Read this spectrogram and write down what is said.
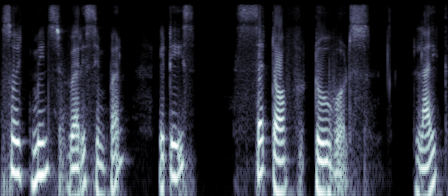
So it means very simple. It is set of two words like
